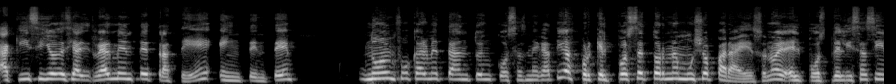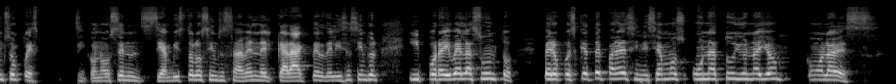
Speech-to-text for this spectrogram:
aquí sí yo decía, realmente traté e intenté no enfocarme tanto en cosas negativas, porque el post se torna mucho para eso, ¿no? El post de Lisa Simpson, pues si conocen, si han visto Los Simpsons, saben el carácter de Lisa Simpson y por ahí va el asunto. Pero pues, ¿qué te parece iniciamos una tú y una yo? ¿Cómo la ves?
